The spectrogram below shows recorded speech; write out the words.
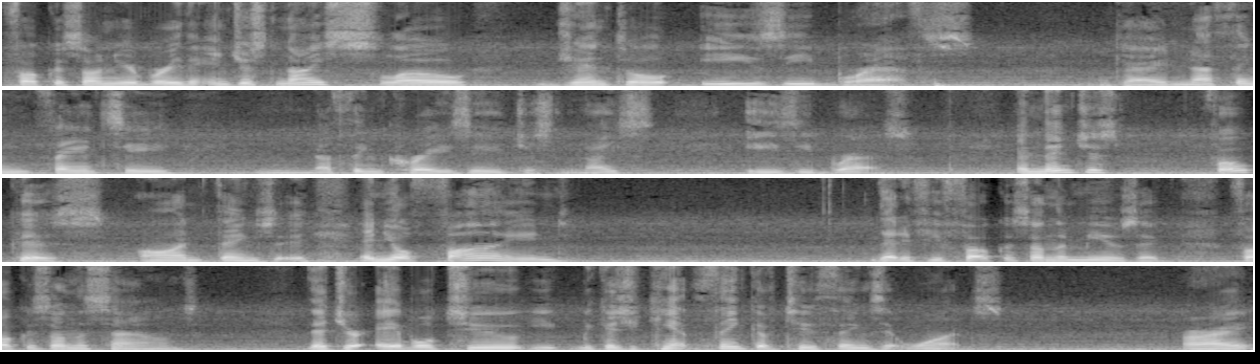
Focus on your breathing and just nice, slow, gentle, easy breaths. Okay? Nothing fancy, nothing crazy, just nice, easy breaths. And then just focus on things. And you'll find that if you focus on the music, focus on the sounds, that you're able to, because you can't think of two things at once. All right?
